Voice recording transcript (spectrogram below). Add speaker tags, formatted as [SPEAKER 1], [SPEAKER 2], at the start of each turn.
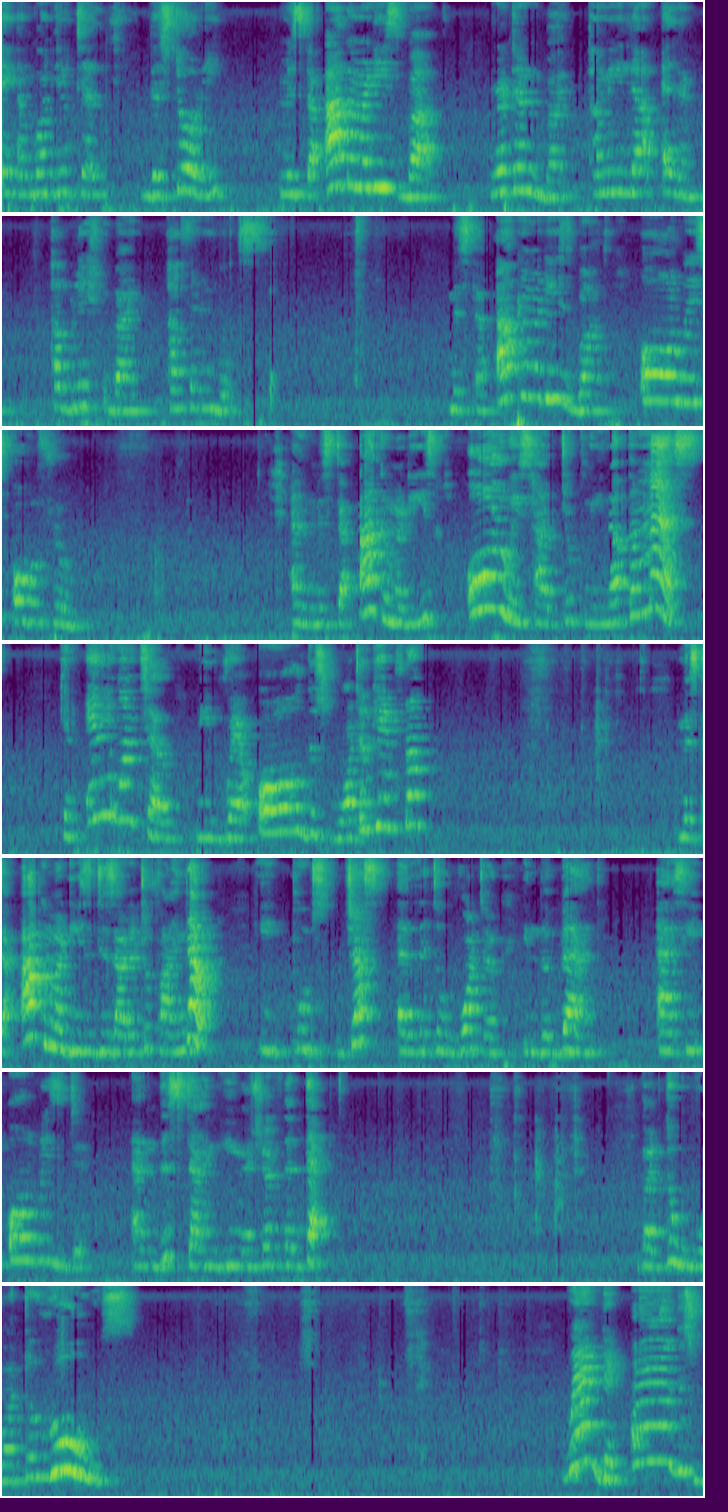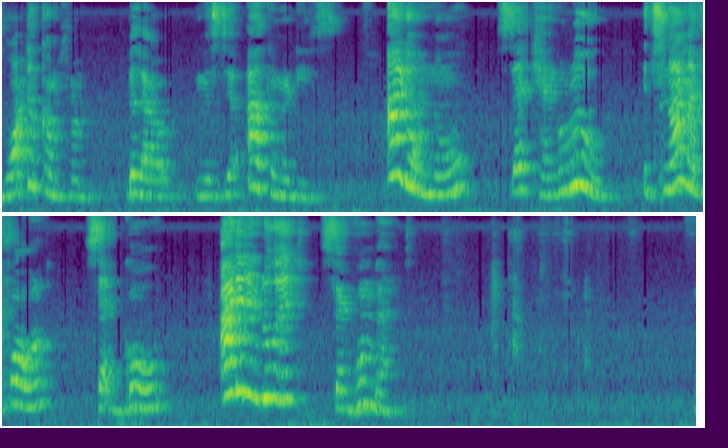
[SPEAKER 1] Today I'm going to tell the story Mr. Archimedes' Bath, written by Pamela Allen, published by Puffin Books. Mr. Archimedes' bath always overflowed, and Mr. Archimedes always had to clean up the mess. Can anyone tell me where all this water came from? Mr. Archimedes decided to find out. He puts just a little water in the bath as he always did, and this time he measured the depth. But the water rose. Where did all this water come from? Bellowed Mr. Archimedes. I don't know, said Kangaroo. It's not my fault, said Goat. I didn't do it, said Wombat.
